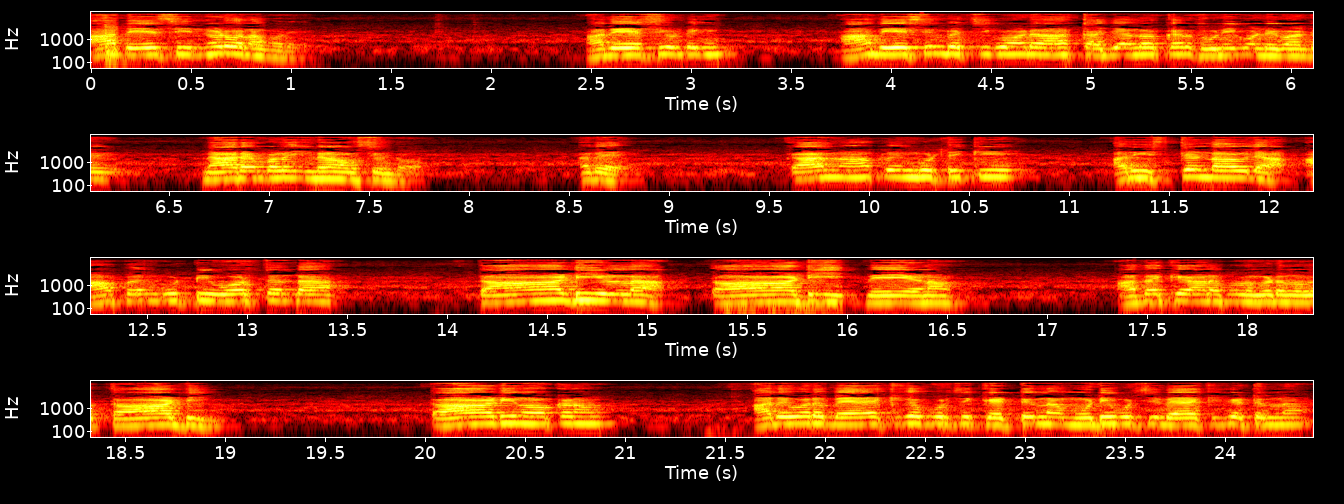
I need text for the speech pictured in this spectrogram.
ആ ദേഷ്യം എന്നോട് പറഞ്ഞാൽ പോലെ ആ ദേഷ്യം ഉണ്ടെങ്കിൽ ആ ദേഷ്യം വെച്ചുകൊണ്ട് ആ കല്യാണത്തോക്കര തുണി കൊണ്ടുകൊണ്ട് നാരമ്പളം ഇന്ന ആവശ്യമുണ്ടോ? അതെ. കാരണം ആ പെൺകുട്ടിക്ക് അത് ഇഷ്ടമുണ്ടാവില്ല ആ പെൺകുട്ടി ഓർത്തെന്താ താടിയുള്ള താടി വേണം. അതൊക്കെയാണ് ഇപ്പൊ ഇങ്ങോട്ട് താടി. താടി നോക്കണം. അതുപോലെ ബാക്കിക്ക് പിടിച്ച് കെട്ടുന്ന മുടി പിടിച്ച് ബാക്കി കെട്ടുന്ന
